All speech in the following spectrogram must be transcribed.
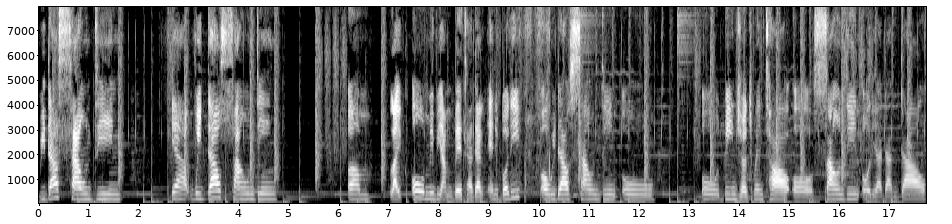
without sounding yeah without sounding um like oh maybe I'm better than anybody or without sounding oh oh being judgmental or sounding earlier than thou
